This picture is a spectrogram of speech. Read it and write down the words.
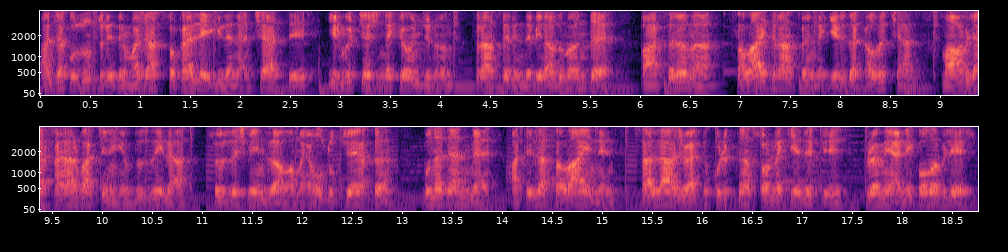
Ancak uzun süredir Macar stoperle ilgilenen Chelsea 23 yaşındaki oyuncunun transferinde bir adım önde. Barcelona, Salah'ı transferinde geride kalırken Maviler Fenerbahçe'nin yıldızıyla sözleşme imzalamaya oldukça yakın. Bu nedenle Atilla Salahi'nin Sarı lacivertli kulüpten sonraki hedefi Premier Lig olabilir.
